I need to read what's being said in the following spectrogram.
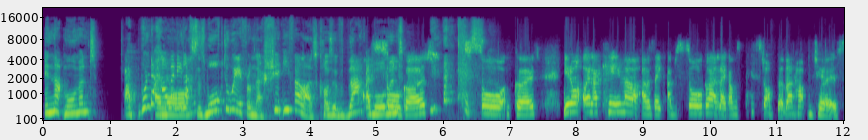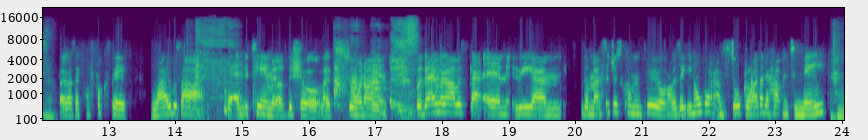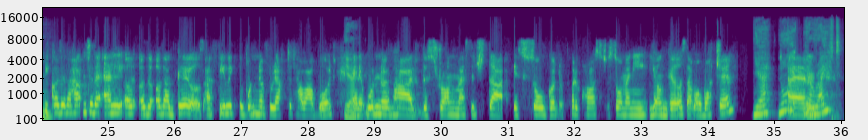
in that moment. I wonder I how many lasses walked away from their shitty fellas because of that It's moment. so good. So good. You know, when I came out, I was like, I'm so glad. Like, I was pissed off that that happened to us. Like, I was like, for fuck's sake, why was I the entertainment of the show? Like, so annoying. But then when I was getting the um the messages coming through, I was like, you know what? I'm so glad that it happened to me Hmm. because if it happened to the, any of the other girls, I feel like they wouldn't have reacted how I would, Yeah. and it wouldn't have had the strong message that is so good to put across to so many young girls that were watching. Yeah, no, you're, Um, you're right.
